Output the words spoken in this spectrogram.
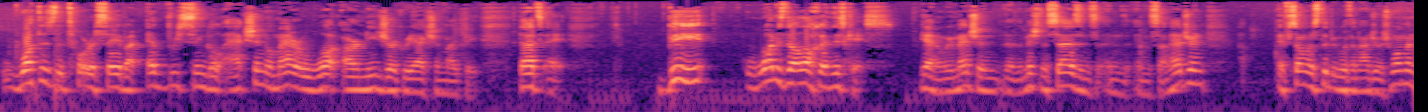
what does the Torah say about every single action, no matter what our knee jerk reaction might be. That's A. B. What is the halacha in this case? Again, we mentioned that the Mishnah says in, in, in Sanhedrin, if someone is sleeping with a non-Jewish woman,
